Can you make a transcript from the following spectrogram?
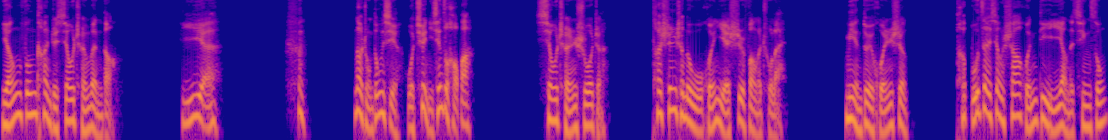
杨峰看着萧晨问道：“遗言？哼，那种东西，我劝你先做好吧。”萧晨说着，他身上的武魂也释放了出来。面对魂圣，他不再像杀魂帝一样的轻松，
